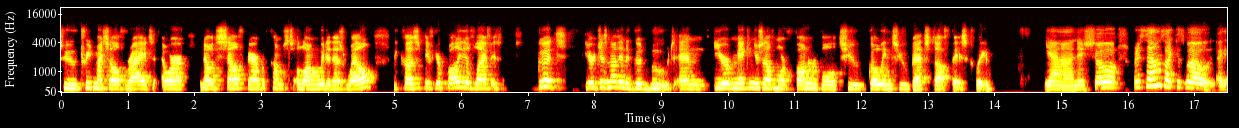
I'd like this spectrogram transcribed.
to treat myself right, or you know, the self-care what comes along with it as well. Because if your quality of life is good, you're just not in a good mood and you're making yourself more vulnerable to go into bad stuff, basically. Yeah, no, sure. But it sounds like as well, I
